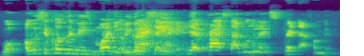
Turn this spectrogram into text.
Well, obviously because of his money, The we're gonna say tag. yeah, price tag. We're gonna expect that from him.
